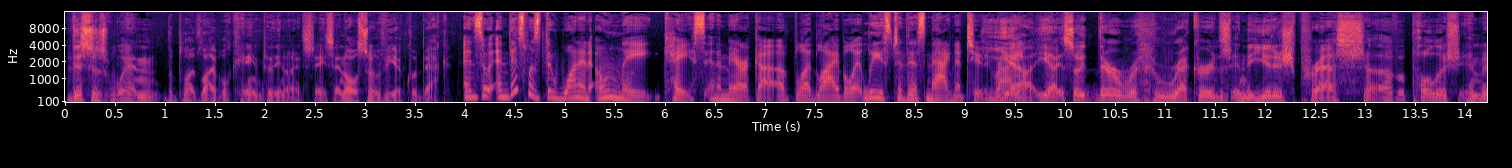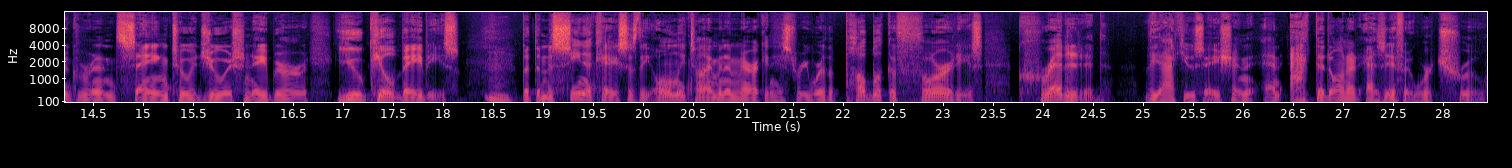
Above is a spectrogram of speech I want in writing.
this is when the blood libel came to the United States and also via Quebec. And so, and this was the one and only case in America of blood libel, at least to this magnitude, right? Yeah, yeah. So there are re- records in the Yiddish press of a Polish immigrant saying to a Jewish neighbor, You kill babies. Hmm. But the Massena case is the only time in American history where the public authorities credited the accusation and acted on it as if it were true.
